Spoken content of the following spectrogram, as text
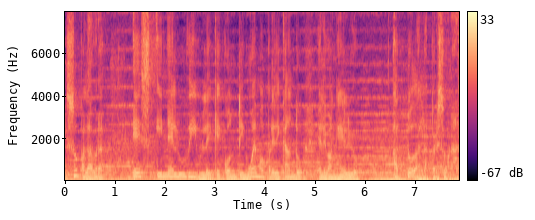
su palabra, es ineludible que continuemos predicando el Evangelio a todas las personas.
